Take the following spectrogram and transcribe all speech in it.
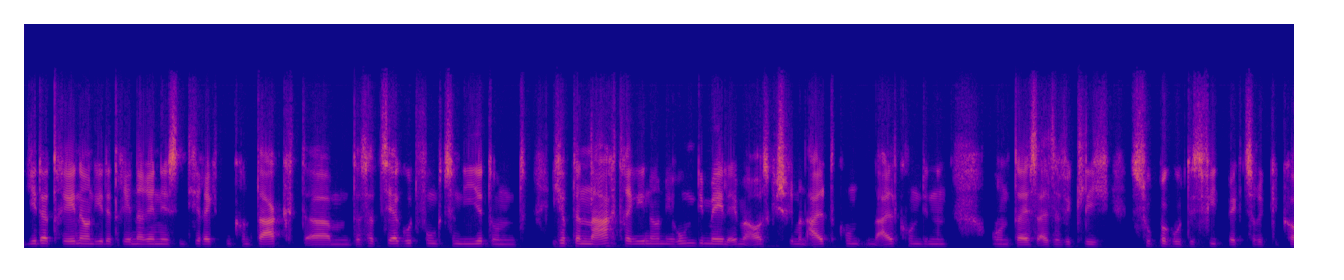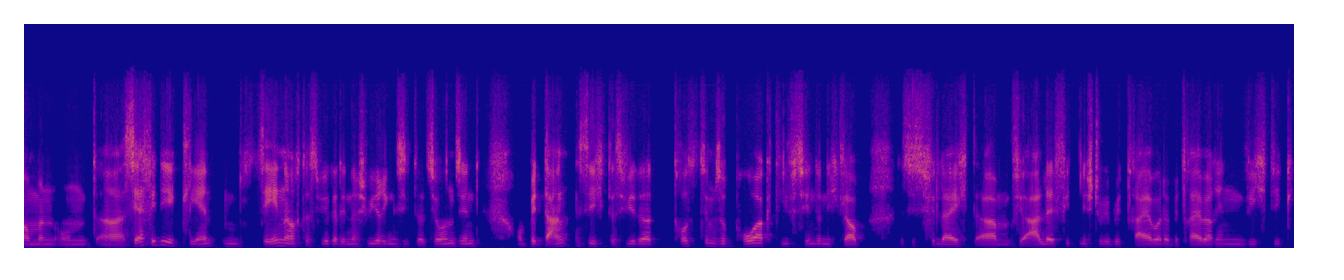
jeder Trainer und jede Trainerin ist in direkten Kontakt. Ähm, das hat sehr gut funktioniert und ich habe dann nachträglich noch eine Runde-Mail eben ausgeschrieben an Altkunden und Altkundinnen und da ist also wirklich super gutes Feedback zurückgekommen und äh, sehr viele Klienten sehen auch, dass wir gerade in einer schwierigen Situation sind und bedanken sich, dass wir da trotzdem so proaktiv sind und ich glaube, das ist vielleicht ähm, für alle Fitnessstudio-Betreiber oder Betreiberinnen wichtig,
